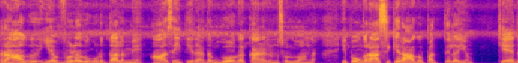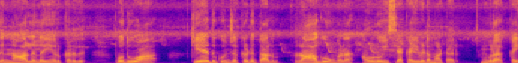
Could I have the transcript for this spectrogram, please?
ராகு எவ்வளவு கொடுத்தாலுமே ஆசை தீராத போகக்காரகன்னு சொல்லுவாங்க. இப்போ உங்கள் ராசிக்கு ராகு பத்துலையும் கேது நாலுலையும் இருக்கிறது. பொதுவாக கேது கொஞ்சம் கெடுத்தாலும் ராகு உங்களை அவ்வளோ ஈஸியாக கைவிட மாட்டார். உங்களை கை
